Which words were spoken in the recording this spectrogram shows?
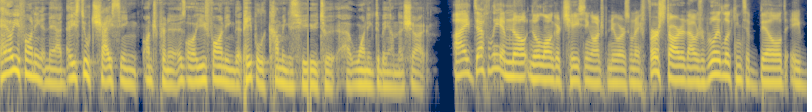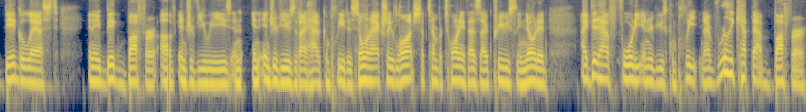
How are you finding it now? Are you still chasing entrepreneurs, or are you finding that people are coming to you to uh, wanting to be on the show? I definitely am no no longer chasing entrepreneurs. When I first started, I was really looking to build a big list and a big buffer of interviewees and, and interviews that I had completed. So when I actually launched September 20th, as I previously noted, I did have 40 interviews complete, and I've really kept that buffer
